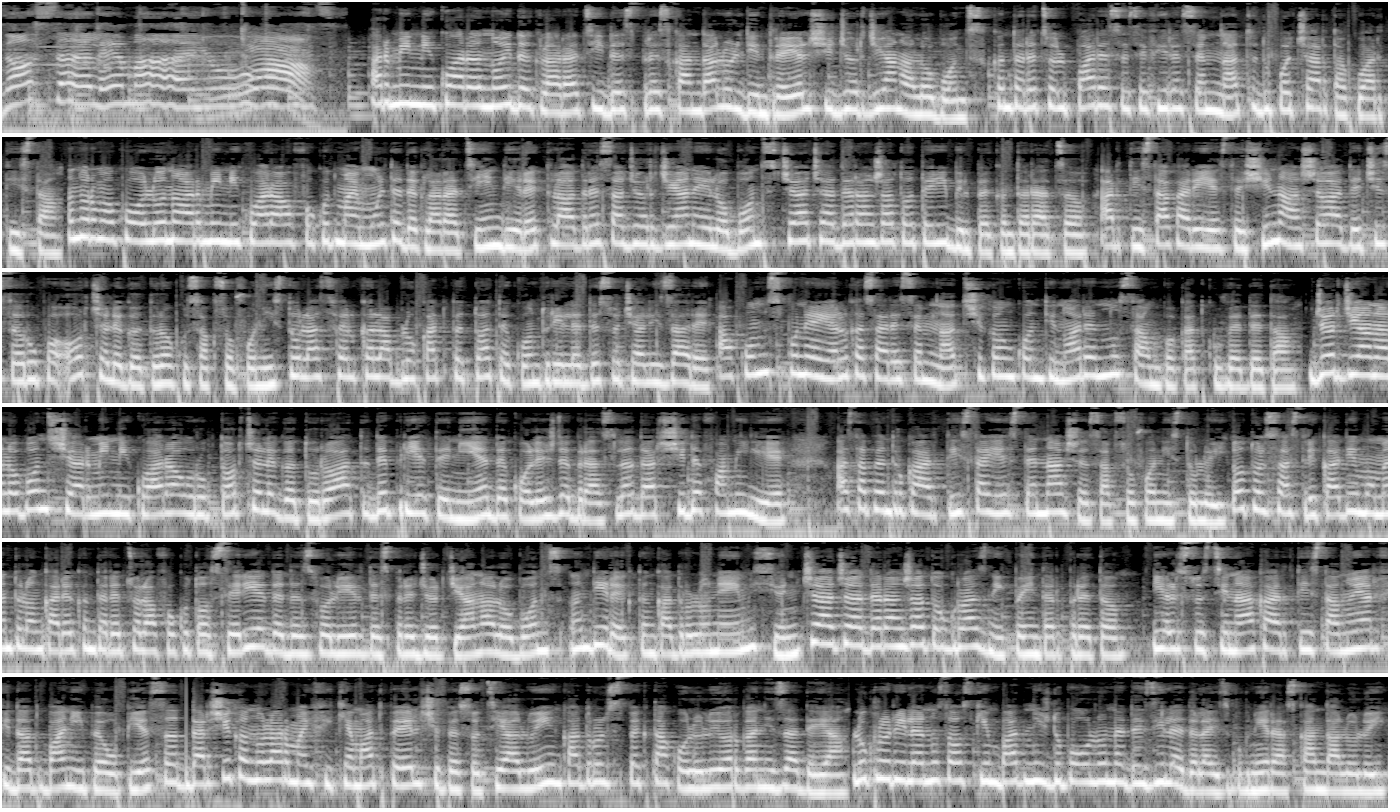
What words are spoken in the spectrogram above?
n-o să le mai uiți. Armin Nicoară noi declarații despre scandalul dintre el și Georgiana Lobonț. Cântărețul pare să se fi resemnat după cearta cu artista. În urmă cu o lună, Armin Nicoară a făcut mai multe declarații în direct la adresa Georgianei Lobonț, ceea ce a deranjat-o teribil pe cântăreață. Artista, care este și nașă, a decis să rupă orice legătură cu saxofonistul, astfel că l-a blocat pe toate conturile de socializare. Acum spune el că s-a resemnat și că în continuare nu s-a împăcat cu vedeta. Georgiana Lobonț și Armin Nicoară au rupt orice legătură atât de prietenie, de colegi de breaslă, dar și de familie. Asta pentru că artista este nașă saxofonistului. Totul s-a stricat din momentul în care cântărețul a făcut o serie de dezvăluiri despre Georgiana Lobonț în direct în cadrul unei emisiuni, ceea ce a deranjat-o groaznic pe interpretă. El susținea că artista nu i-ar fi dat banii pe o piesă, dar și că nu l-ar mai fi chemat pe el și pe soția lui în cadrul spectacolului organizat de ea. Lucrurile nu s-au schimbat nici după o lună de zile de la izbucnirea scandalului.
